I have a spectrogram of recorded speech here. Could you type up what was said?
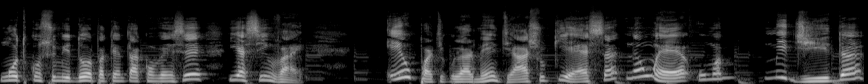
um outro consumidor para tentar convencer e assim vai. Eu, particularmente, acho que essa não é uma medida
